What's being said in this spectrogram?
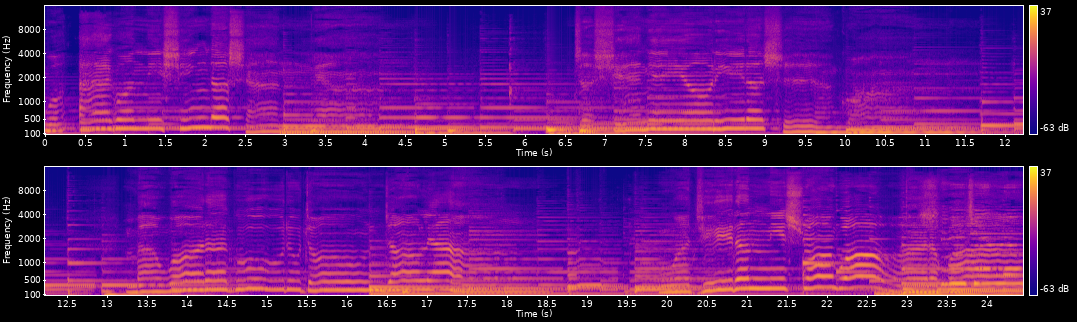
我爱过你心的善良。时光，把我的孤独都照亮。我记得你说过的话，时间留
